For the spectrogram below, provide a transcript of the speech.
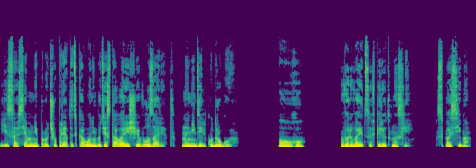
И совсем не прочь упрятать кого-нибудь из товарищей в лазарет на недельку-другую. Ого. Вырывается вперед мыслей. Спасибо.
